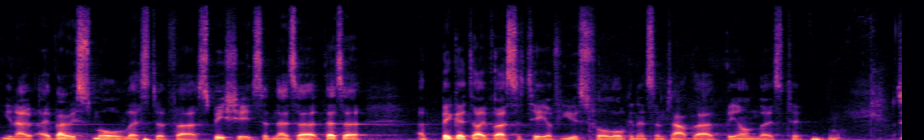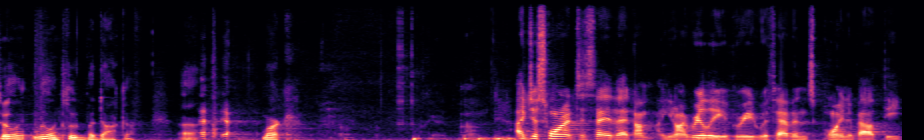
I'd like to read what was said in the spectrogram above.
you know, a very small list of uh, species. And there's a there's a, a bigger diversity of useful organisms out there beyond those two. We'll, we'll include Medaka. Uh, Mark? I just wanted to say that, um, you know, I really agreed with Evan's point about the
